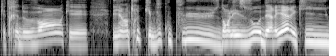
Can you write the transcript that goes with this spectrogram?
qui est très devant, qui est... et il y a un truc qui est beaucoup plus dans les os derrière et qui,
